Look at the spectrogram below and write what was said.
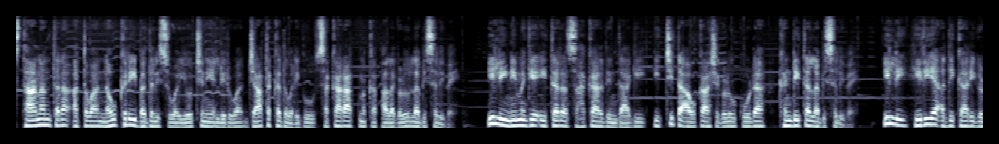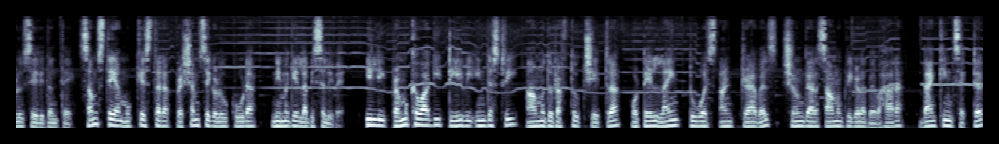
ಸ್ಥಾನಾಂತರ ಅಥವಾ ನೌಕರಿ ಬದಲಿಸುವ ಯೋಚನೆಯಲ್ಲಿರುವ ಜಾತಕದವರಿಗೂ ಸಕಾರಾತ್ಮಕ ಫಲಗಳು ಲಭಿಸಲಿವೆ. ಇಲ್ಲಿ ನಿಮಗೆ ಇತರ ಸಹಕಾರದಿಂದಾಗಿ ಇಚ್ಛಿತ ಅವಕಾಶಗಳು ಕೂಡ ಖಂಡಿತ ಲಭಿಸಲಿವೆ. ಇಲ್ಲಿ ಹಿರಿಯ ಅಧಿಕಾರಿಗಳು ಸೇರಿದಂತೆ ಸಂಸ್ಥೆಯ ಮುಖ್ಯಸ್ಥರ ಪ್ರಶಂಸೆಗಳು ಕೂಡ ನಿಮಗೆ ಲಭಿಸಲಿವೆ. ಇಲ್ಲಿ ಪ್ರಮುಖವಾಗಿ ಟಿವಿ ಇಂಡಸ್ಟ್ರಿ, ಆಮದು ರಫ್ತು ಕ್ಷೇತ್ರ, hotel line tours and travels, ಶೃಂಗಾರ ಸಾಮಗ್ರಿಗಳ ವ್ಯವಹಾರ, ಬ್ಯಾಂಕಿಂಗ್ ಸೆಕ್ಟರ್,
